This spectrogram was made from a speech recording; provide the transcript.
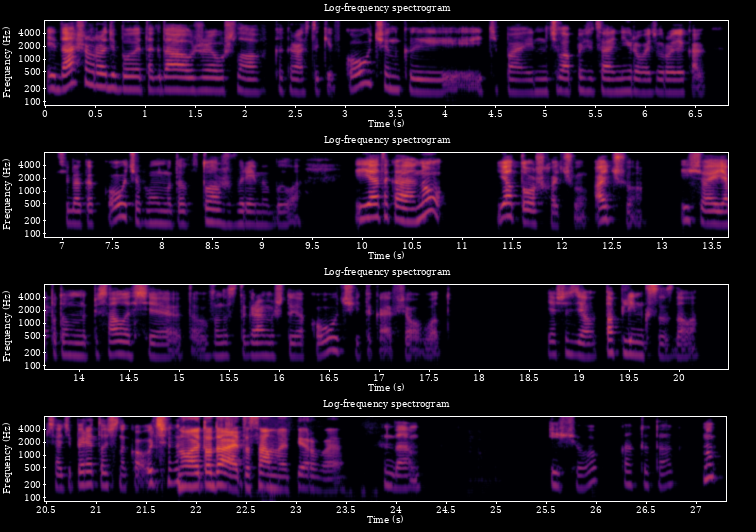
И Даша вроде бы тогда уже ушла как раз-таки в коучинг, и, и типа, и начала позиционировать вроде как себя как коуча, по-моему, это в то же время было. И я такая, ну, я тоже хочу, а чё? И все, я потом написала все это в Инстаграме, что я коуч, и такая, все, вот. Я все сделала, топ-линк создала. Все, теперь я точно коуч. Ну, это да, это самое первое. Да. И все, как-то так. Ну,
